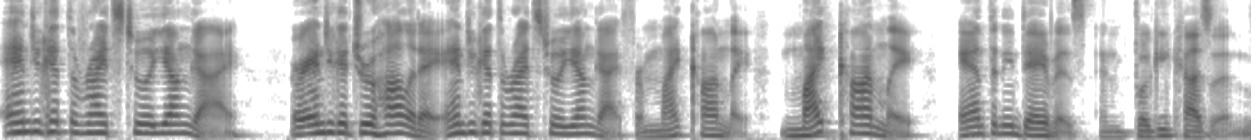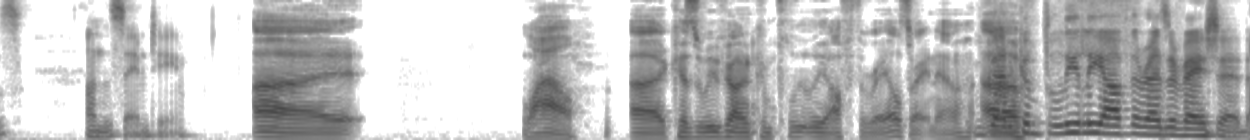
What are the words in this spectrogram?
And you get the rights to a young guy. Or and you get Jrue Holiday. And you get the rights to a young guy for Mike Conley. Mike Conley, Anthony Davis, and Boogie Cousins on the same team. uh wow uh because we've gone completely off the rails right now We've gone Uh, completely off the reservation.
